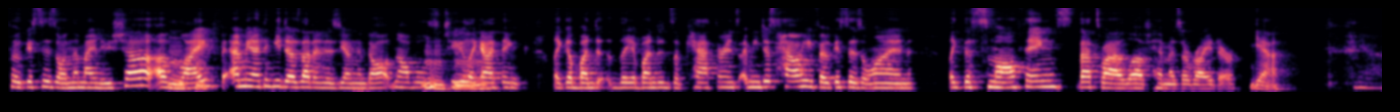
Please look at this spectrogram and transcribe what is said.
focuses on the minutia of mm-hmm. life. I mean, I think he does that in his young adult novels mm-hmm. too. Like mm-hmm. I think like abundant the abundance of Katherines. I mean, just how he focuses on like the small things. That's why I love him as a writer. Yeah. Yeah.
